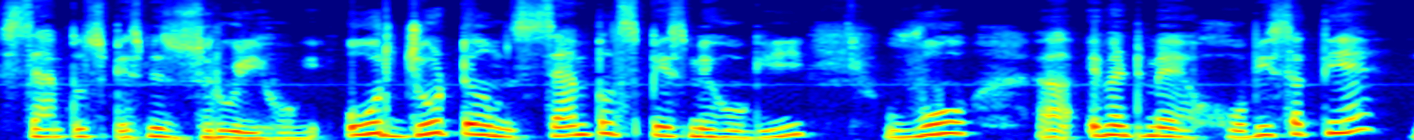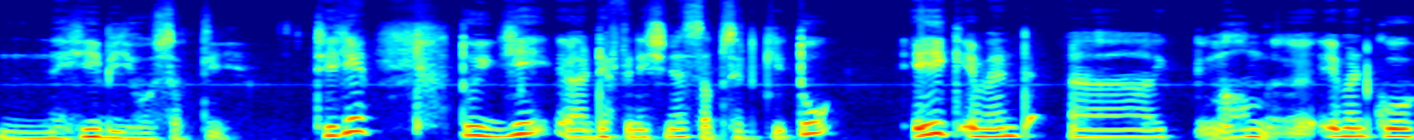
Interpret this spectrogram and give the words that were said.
सैंपल स्पेस में ज़रूरी होगी। और जो टर्म सैंपल स्पेस में होगी, वो इवेंट में हो भी सकती है, नहीं भी हो सकती है। ठीक है? तो ये डेफिनेशन है सबसेट की। तो एक इवेंट हम इवेंट को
